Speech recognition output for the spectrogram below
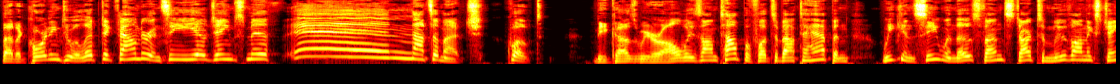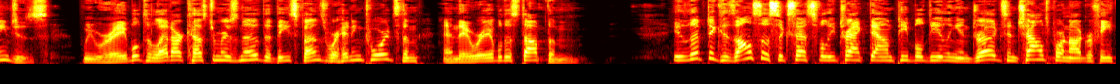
But according to Elliptic founder and CEO James Smith, eh, not so much. Quote, because we are always on top of what's about to happen, we can see when those funds start to move on exchanges. We were able to let our customers know that these funds were heading towards them, and they were able to stop them. Elliptic has also successfully tracked down people dealing in drugs and child pornography,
